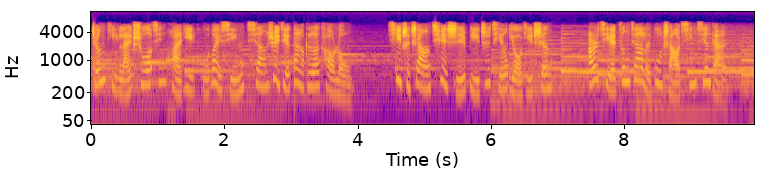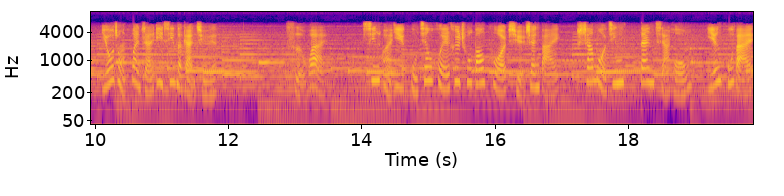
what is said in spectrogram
整体来说，新款翼虎外形向锐界大哥靠拢，气势上确实比之前有提升，而且增加了不少新鲜感，有种焕然一新的感觉。此外，新款翼虎将会推出包括雪山白、沙漠金、丹霞红、盐湖白、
